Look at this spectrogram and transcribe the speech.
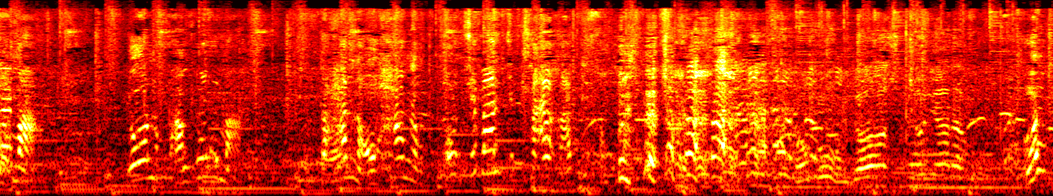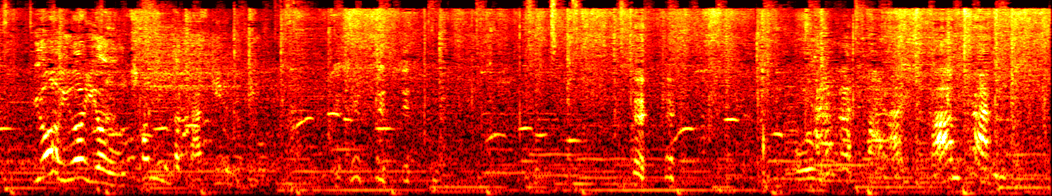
고구마, 요거는 방고구마. 한, 어, 한은 꼬치만집 살아갔어. 너무 이거 천천히 하라고. 어? 요, 요, 요, 손님들 다 기름. 감사합니다.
